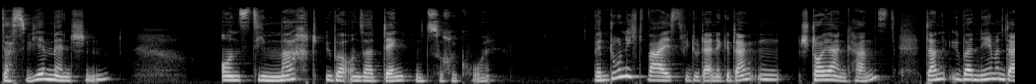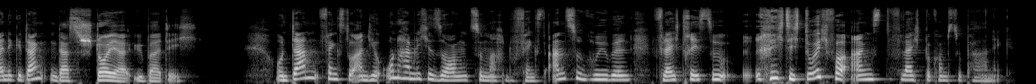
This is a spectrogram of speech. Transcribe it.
dass wir Menschen uns die Macht über unser Denken zurückholen. Wenn du nicht weißt, wie du deine Gedanken steuern kannst, dann übernehmen deine Gedanken das Steuer über dich. Und dann fängst du an, dir unheimliche Sorgen zu machen. Du fängst an zu grübeln. Vielleicht drehst du richtig durch vor Angst. Vielleicht bekommst du Panik.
